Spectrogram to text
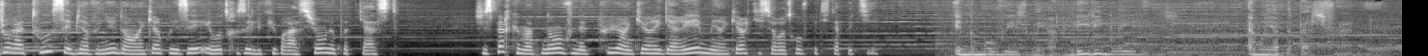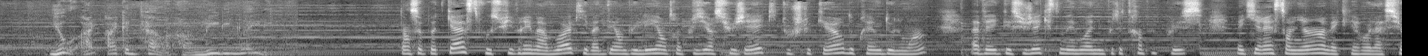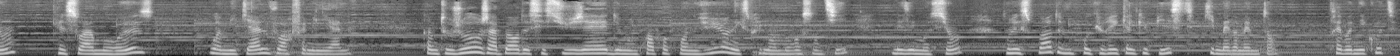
Bonjour à tous et bienvenue dans Un cœur brisé et autres élucubrations, le podcast. J'espère que maintenant vous n'êtes plus un cœur égaré, mais un cœur qui se retrouve petit à petit. In the movies, we have leading ladies, and we have the best friend. You, I, I can tell, are leading lady. Dans ce podcast, vous suivrez ma voix qui va déambuler entre plusieurs sujets qui touchent le cœur de près ou de loin, avec des sujets qui s'en éloignent peut-être un peu plus, mais qui restent en lien avec les relations, qu'elles soient amoureuses ou amicales, voire familiales. Comme toujours, j'aborde ces sujets de mon propre point de vue en exprimant mon ressenti, mes émotions, dans l'espoir de vous procurer quelques pistes qui m'aident en même temps. Très bonne écoute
